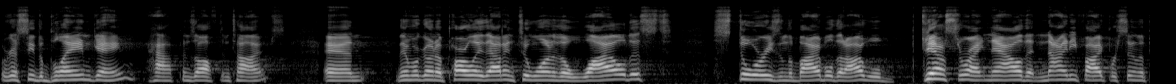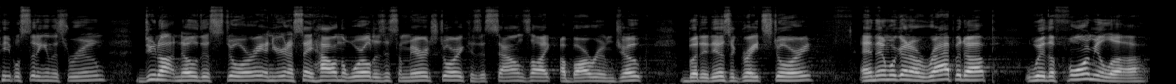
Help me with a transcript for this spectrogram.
we're going to see the blame game happens oftentimes. And then we're going to parlay that into one of the wildest stories in the Bible that I will guess right now that 95% of the people sitting in this room do not know this story. And you're going to say, How in the world is this a marriage story? Because it sounds like a barroom joke, but it is a great story. And then we're going to wrap it up with a formula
